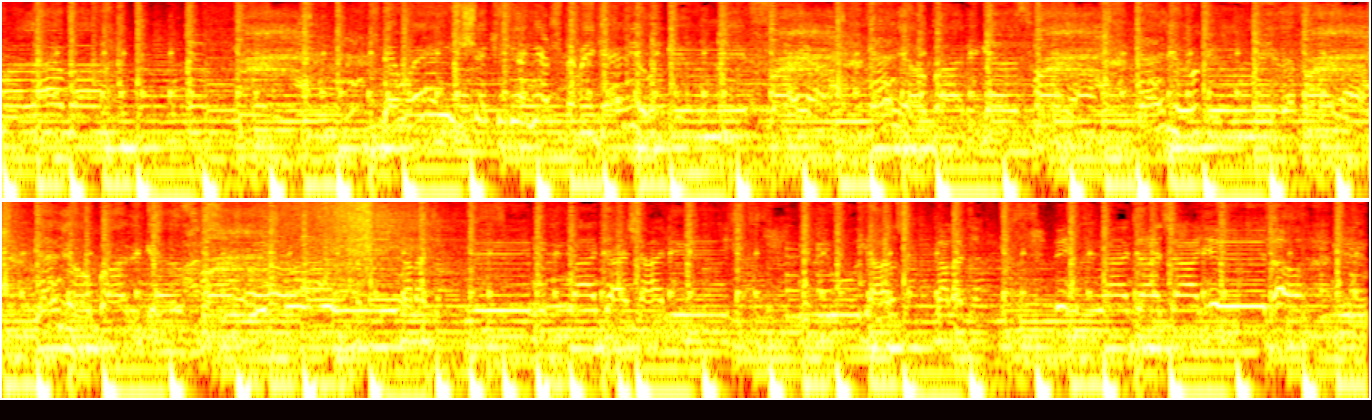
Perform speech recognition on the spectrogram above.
and it's Baby, you just shy. Baby, you are just shy. Baby, you just shy.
